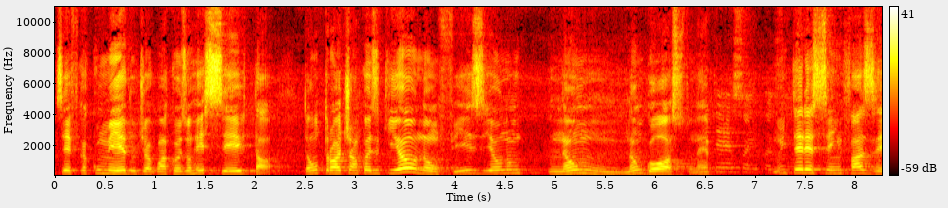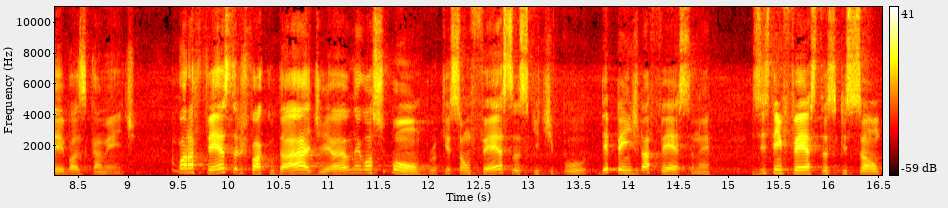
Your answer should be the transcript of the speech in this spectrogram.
você fica com medo de alguma coisa ou receio e tal. Então o trote é uma coisa que eu não fiz e eu não, não, não gosto, né? Não interessei em fazer, basicamente. Agora, festa de faculdade é um negócio bom, porque são festas que, tipo, depende da festa, né? Existem festas que são,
